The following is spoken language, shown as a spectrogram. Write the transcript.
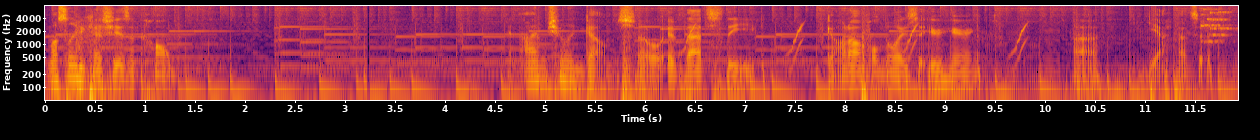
Mostly because she isn't home. And I'm chewing gum, so if that's the god-awful noise that you're hearing, uh, yeah, that's it.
